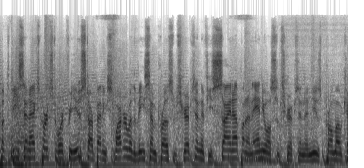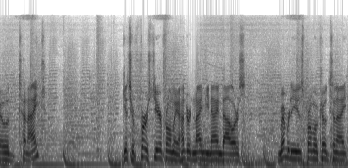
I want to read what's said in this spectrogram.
Put the VSIN experts to work for you. Start betting smarter with a VSIN Pro subscription. If you sign up on an annual subscription and use promo code TONIGHT, get your first year for only $199. Remember to use promo code TONIGHT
